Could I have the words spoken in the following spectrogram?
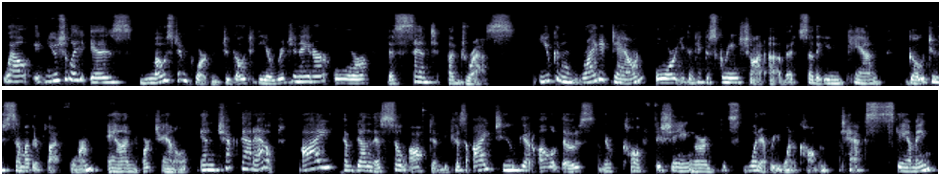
Well, it usually is most important to go to the originator or the sent address. You can write it down or you can take a screenshot of it so that you can go to some other platform and or channel and check that out. I have done this so often because I too get all of those, they're called phishing or whatever you want to call them, text scamming.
